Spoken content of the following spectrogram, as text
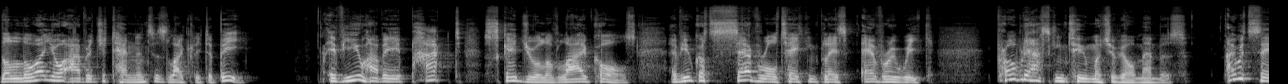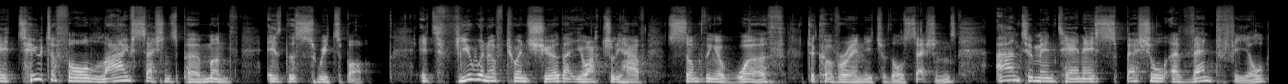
the lower your average attendance is likely to be. If you have a packed schedule of live calls, if you've got several taking place every week, probably asking too much of your members. I would say two to four live sessions per month is the sweet spot. It's few enough to ensure that you actually have something of worth to cover in each of those sessions and to maintain a special event feel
